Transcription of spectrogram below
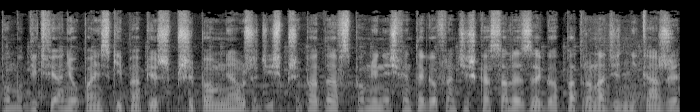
Po modlitwie Anioł Pański papież przypomniał, że dziś przypada wspomnienie świętego Franciszka Salezego, patrona dziennikarzy.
